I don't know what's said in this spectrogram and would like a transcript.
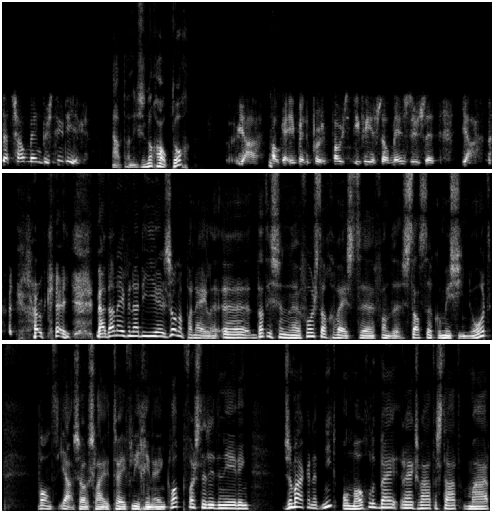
dat zou men bestuderen. Nou, dan is er nog hoop, toch? Ja, oké. Okay. ik ben een positief ingesteld mens, dus uh, ja. oké. Okay. Nou, dan even naar die uh, zonnepanelen. dat is een voorstel geweest van de Stadsdeelcommissie Noord. Want ja, zo sla je twee vliegen in één klap, was de redenering. Ze maken het niet onmogelijk bij Rijkswaterstaat, maar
